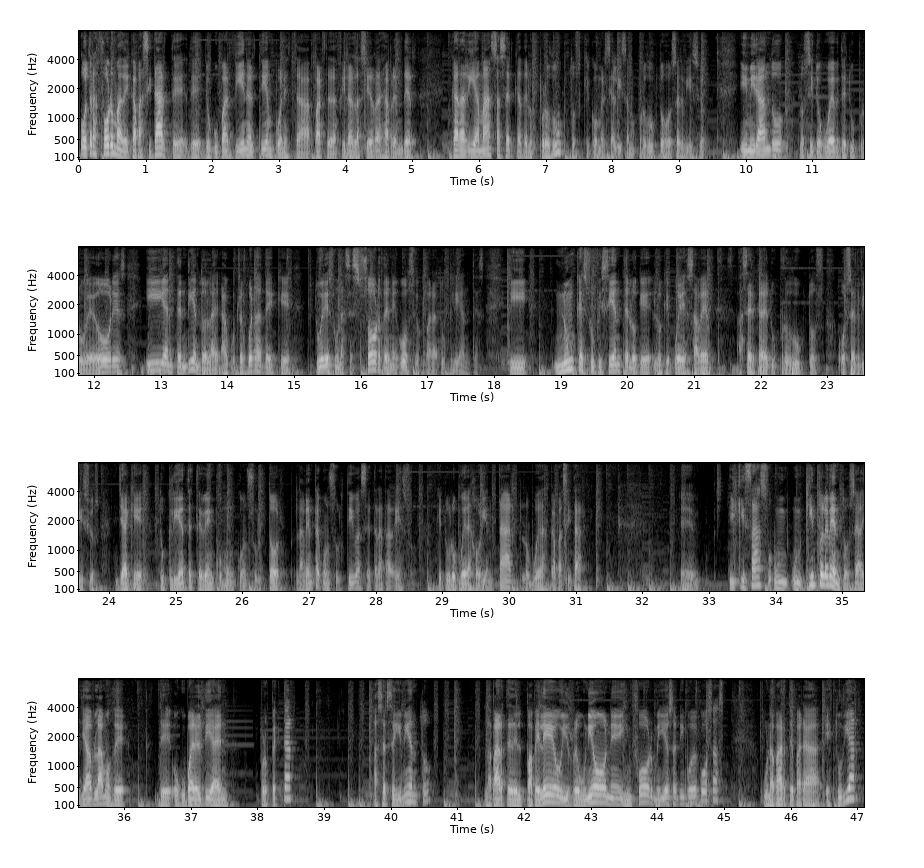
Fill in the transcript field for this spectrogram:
otra forma de capacitarte, de, ocupar bien el tiempo en esta parte de afilar la sierra, es aprender cada día más acerca de los productos que comercializan, productos o servicios, y mirando los sitios web de tus proveedores y entendiendo. recuerda de que Tú eres un asesor de negocios para tus clientes y nunca es suficiente lo que, lo que puedes saber acerca de tus productos o servicios, ya que tus clientes te ven como un consultor. La venta consultiva se trata de eso, que tú lo puedas orientar, lo puedas capacitar. Eh, y quizás un, quinto elemento, o sea, ya hablamos de, de ocupar el día en prospectar, hacer seguimiento, la parte del papeleo y reuniones, informes y ese tipo de cosas, una parte para estudiar,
